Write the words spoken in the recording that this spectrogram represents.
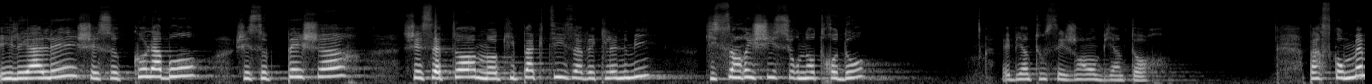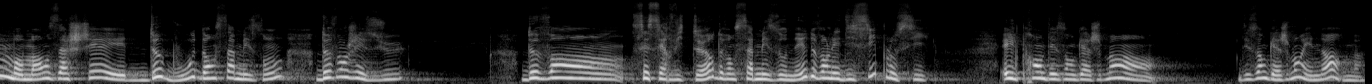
il est allé chez ce collabo, chez ce pécheur, chez cet homme qui pactise avec l'ennemi, qui s'enrichit sur notre dos? Eh bien, tous ces gens ont bien tort. Parce qu'au même moment, Zachée est debout dans sa maison, devant Jésus, devant ses serviteurs, devant sa maisonnée, devant les disciples aussi. Et il prend des engagements, des engagements énormes.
